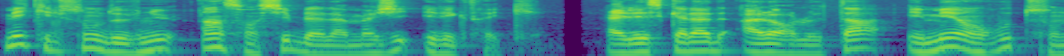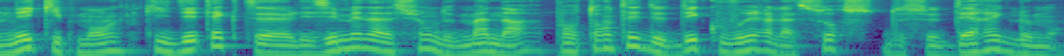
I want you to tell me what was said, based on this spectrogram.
mais qu'ils sont devenus insensibles à la magie électrique. Elle escalade alors le tas et met en route son équipement qui détecte les émanations de mana pour tenter de découvrir la source de ce dérèglement.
